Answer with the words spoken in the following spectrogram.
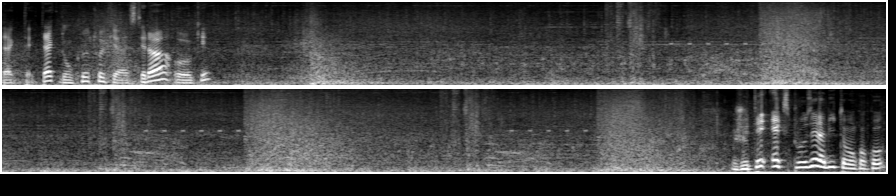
Tac, tac, tac. Donc le truc est resté là. Ok. Je t'ai explosé la bite, mon coco.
